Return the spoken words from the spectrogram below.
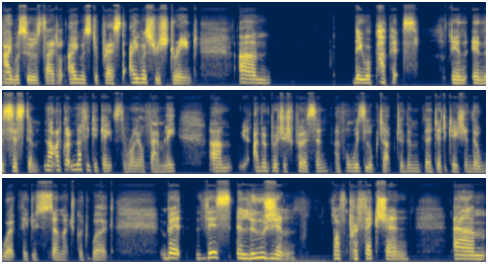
I was suicidal, I was depressed, I was restrained. Um, they were puppets in in the system. Now, I've got nothing against the royal family. Um, I'm a British person. I've always looked up to them, their dedication, their work. They do so much good work. But this illusion of perfection um,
